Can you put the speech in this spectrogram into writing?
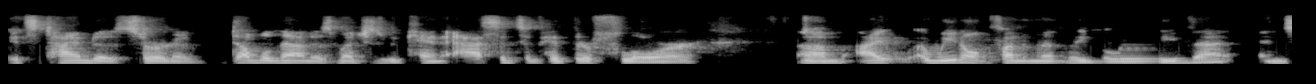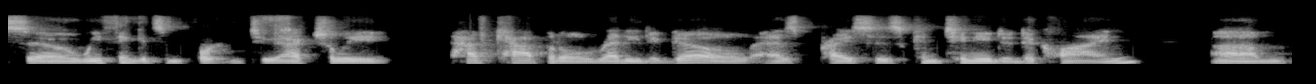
It's time to sort of double down as much as we can. Assets have hit their floor. Um, I, we don't fundamentally believe that. And so we think it's important to actually have capital ready to go as prices continue to decline. Um,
